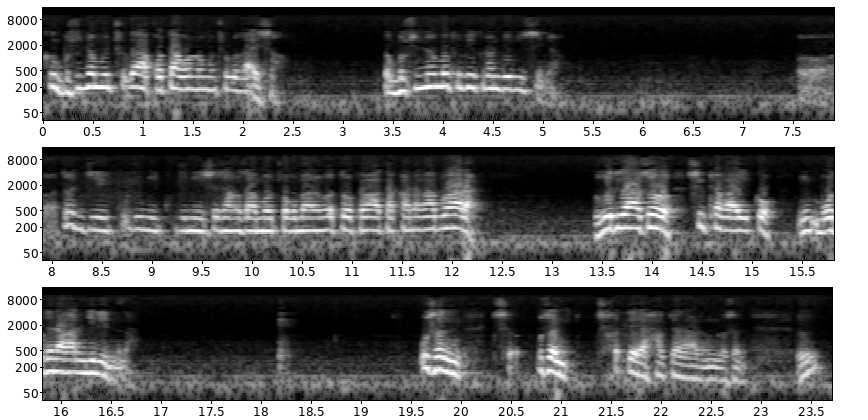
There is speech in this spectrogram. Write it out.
그 무슨 놈의 출가, 곧다고 놈의 출가가 있어. 무슨 놈의 법이 그런 법이 있으냐. 뭐든지 꾸준히 꾸준히 세상사 뭐 조그마한 것도 배워 닦아나가 보아라. 어디 가서 실패가 있고 못해 나가는 일이 있는가? 우선 우선 첫째 학자라는 것은 어?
